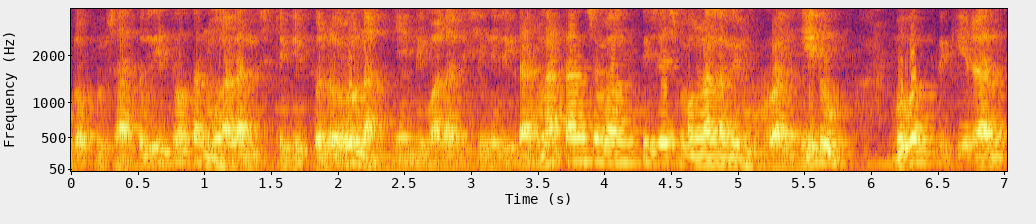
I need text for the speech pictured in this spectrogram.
2021 itu akan mengalami sedikit penurunan yang di mana di sini dikarenakan seorang Pisces mengalami beban hidup beban pikiran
